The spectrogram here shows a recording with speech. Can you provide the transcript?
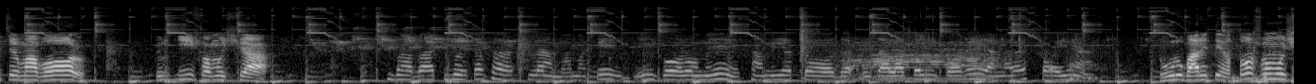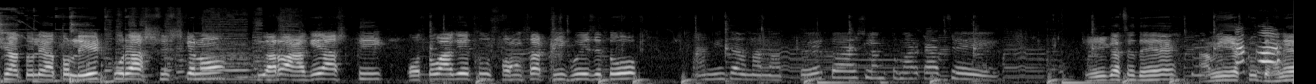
হয়েছে মা বল। তোর কি সমস্যা? বাবা তোমার কাছে আসলাম। আমাকে এই গরমে স্বামী এত জ্বালাতন করে আমার সই না। তোর বাড়িতে এত সমস্যা তাহলে এত লেট করে আসছিস কেন? তুই আরও আগে আসতি কত আগে তোর সংসার ঠিক হয়ে যেত? আমি জানা মাত্রই তো আসলাম তোমার কাছে। ঠিক আছে দে আমি একটু ধ্যানে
